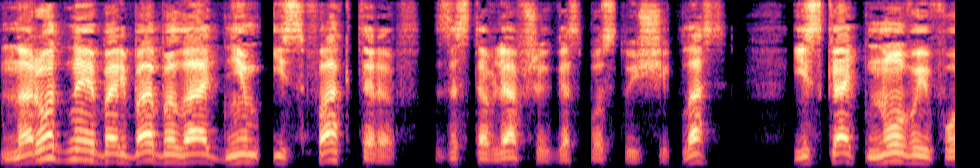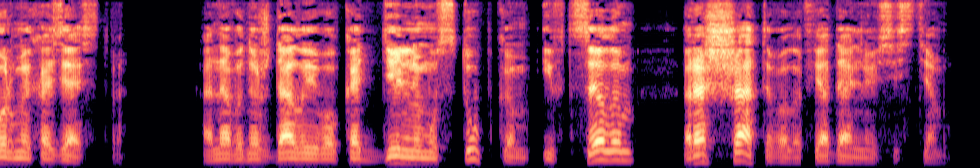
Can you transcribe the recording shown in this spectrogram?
Народная борьба была одним из факторов, заставлявших господствующий класс искать новые формы хозяйства. Она вынуждала его к отдельным уступкам и в целом расшатывала феодальную систему.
